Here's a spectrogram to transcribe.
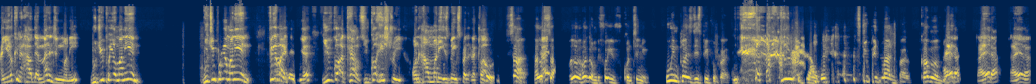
and you're looking at how they're managing money, would you put your money in? Would you put your money in? Think about it, yeah? You've got accounts, you've got history on how money is being spent at the club. Oh, sir, hello, Right? sir. Hold on, hold on, before you continue. Who employs these people, bro? Stupid man, bro. Come on, I hear bro. that. I hear that. I hear that.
